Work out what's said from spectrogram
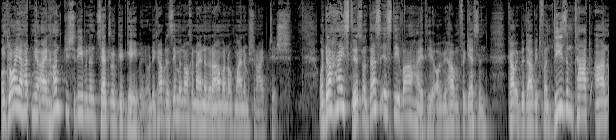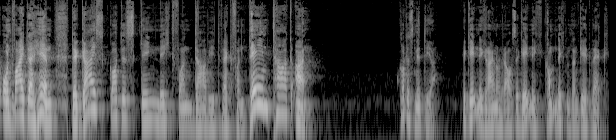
Und Gloria hat mir einen handgeschriebenen Zettel gegeben und ich habe das immer noch in einem Rahmen auf meinem Schreibtisch. Und da heißt es, und das ist die Wahrheit hier, oh, wir haben vergessen, kam über David von diesem Tag an und weiterhin, der Geist Gottes ging nicht von David weg, von dem Tag an. Gott ist mit dir. Er geht nicht rein und raus, er geht nicht, kommt nicht und dann geht weg.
